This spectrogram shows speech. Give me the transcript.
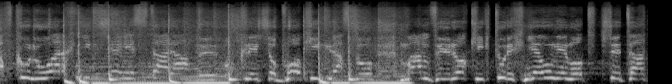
A w kuluarach nikt się nie stara By ukryć obłoki grasu. Mam wyroki, których nie umiem odczytać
